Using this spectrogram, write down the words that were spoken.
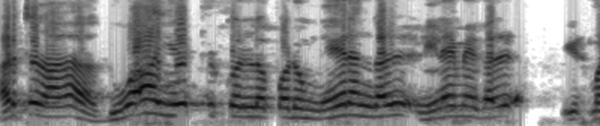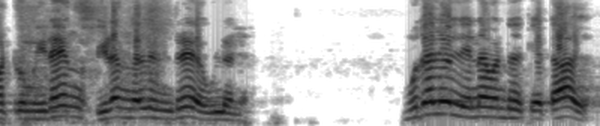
அடுத்ததாக துவா ஏற்றுக்கொள்ளப்படும் நேரங்கள் நிலைமைகள் இ- மற்றும் இட இடங்கள் என்று உள்ளன. முதலில் என்னவென்று கேட்டால்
